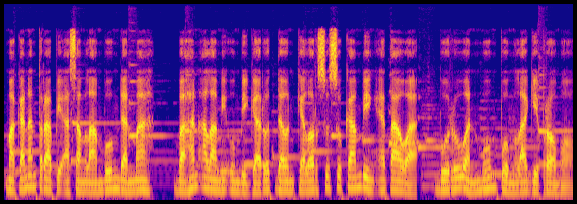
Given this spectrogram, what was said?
makanan terapi asam lambung dan mah, bahan alami umbi Garut daun kelor susu kambing etawa, buruan mumpung lagi promo.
